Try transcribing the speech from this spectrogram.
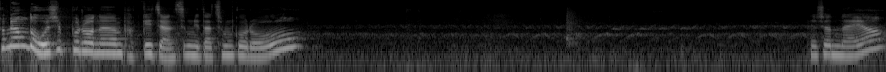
투명도 50%는 바뀌지 않습니다. 참고로. 되셨나요?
